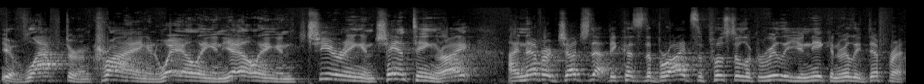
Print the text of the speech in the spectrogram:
You have laughter and crying and wailing and yelling and cheering and chanting, right? I never judge that because the bride's supposed to look really unique and really different.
